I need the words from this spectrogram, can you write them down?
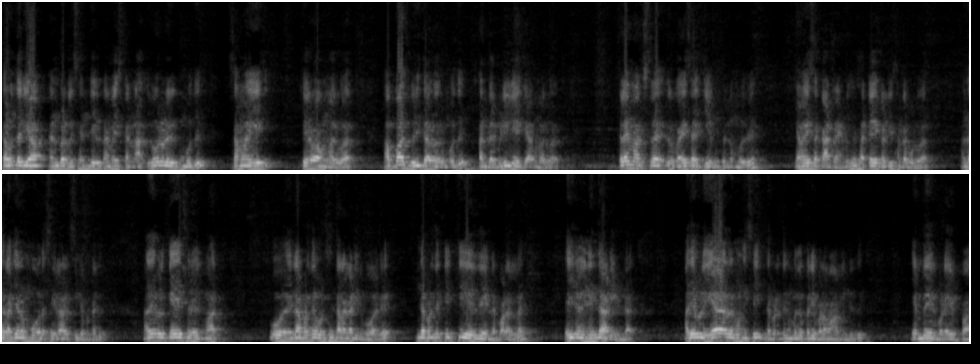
சௌந்தர்யா நண்பர்கள் செந்தில் ரமேஷ் கண்ணா இவர்களோடு இருக்கும்போது சம ஏஜ் ஹீரோவாக மாறுவார். அப்பாஸ் பிரித்தாவில் வரும்போது அந்த மிடில் ஏஜாக மாறுவார் கிளைமாக்ஸில் ஒரு வயசாச்சு அப்படின்னு சொல்லும்போது என் வயசை காட்டுறேன். அப்படின்னு சட்டையை கட்டி சண்டை போடுவார். அந்த காட்சியை ரொம்ப ரசிகளாக ரசிக்கப்பட்டது அதே போல் கே. எஸ். ஓ எல்லா படத்தையும் ஒரு சேர்ந்து தலை காட்டிட்டு போவார். இந்த படத்தை கிக்கு எழுது என்ற பாடலில் ரஜினி இணைந்து ஆடியிருந்தார். அதே போல் ஏஆர் ரமன் இசை இந்த படத்துக்கு மிகப்பெரிய படமாக அமைந்தது. எம்பேர் படையப்பா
